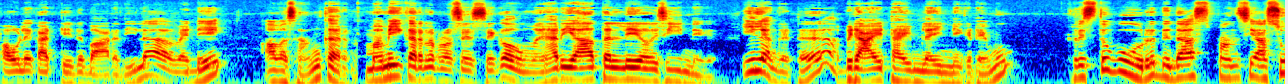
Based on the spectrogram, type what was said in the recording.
පවුල කට්ටේට බාරදිලා වැඩේ අවසං කරන මමි කරන ප්‍රසෙස් එක හොම හරි ආතල්ලේ ඔසින්න එක. ඊළඟට අපිට අයි ටයිම් ලයින් එකටමු ක්‍රිස්තුපූර දෙදස් පන්සි අසු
